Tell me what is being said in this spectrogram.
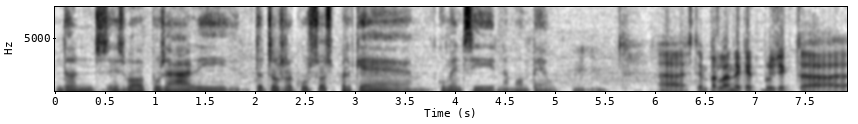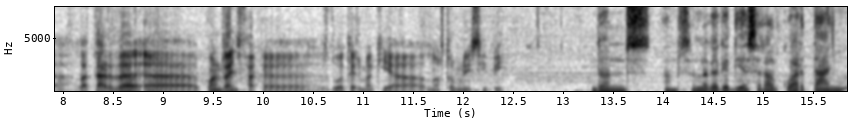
doncs és bo posar-hi tots els recursos perquè comenci a bon peu. Uh -huh. uh, estem parlant d'aquest projecte la tarda. Uh, quants anys fa que es du a terme aquí al nostre municipi? Doncs em sembla que aquest ja serà el quart any,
